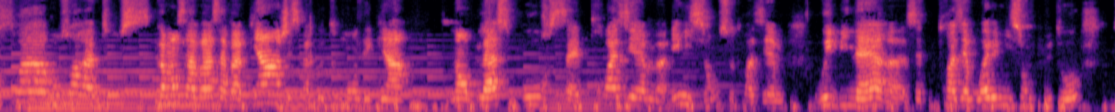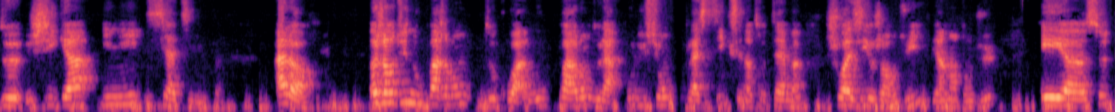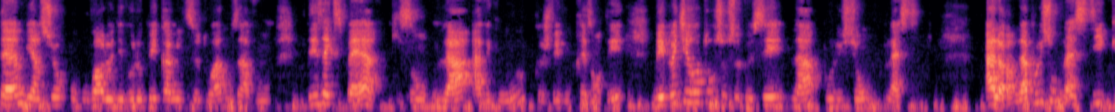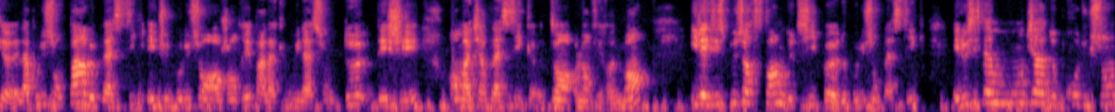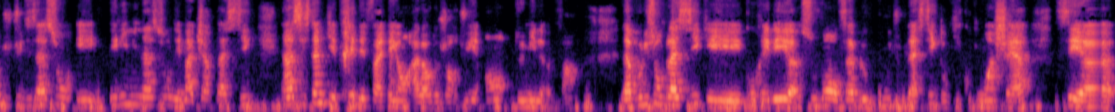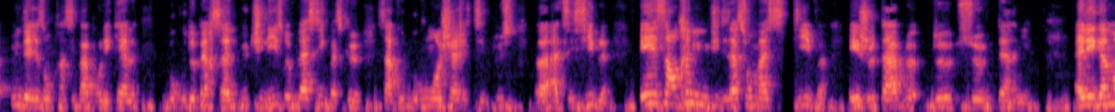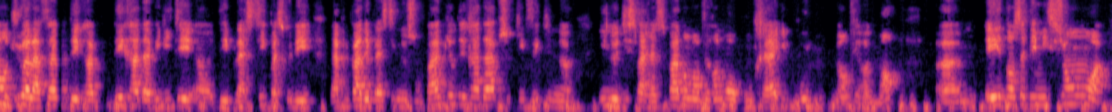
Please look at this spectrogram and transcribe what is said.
Bonsoir, bonsoir à tous. Comment ça va? Ça va bien? J'espère que tout le monde est bien en place pour cette troisième émission, ce troisième webinaire, cette troisième web émission plutôt de Giga Initiative. Alors, aujourd'hui, nous parlons de quoi? Nous parlons de la pollution plastique. C'est notre thème choisi aujourd'hui, bien entendu. Et euh, ce thème, bien sûr, pour pouvoir le développer comme il se doit, nous avons des experts qui sont là avec nous, que je vais vous présenter. Mais petit retour sur ce que c'est la pollution plastique. Alors, la pollution plastique, la pollution par le plastique est une pollution engendrée par l'accumulation de déchets en matière plastique dans l'environnement. Il existe plusieurs formes de type de pollution plastique et le système mondial de production, d'utilisation et d'élimination des matières plastiques est un système qui est très défaillant à l'heure d'aujourd'hui en 2020. La pollution plastique est corrélée euh, souvent au faible coût du plastique, donc il coûte moins cher. C'est euh, une des raisons principales pour lesquelles beaucoup de personnes utilisent le plastique parce que ça coûte beaucoup moins cher et c'est plus euh, accessible. Et ça entraîne une utilisation massive et jetable de ce dernier. Elle est également due à la faible dégradabilité euh, des plastiques parce que la plupart des plastiques ne sont pas biodégradables, ce qui fait qu'ils ne, disparaissent pas dans l'environnement. Au contraire, ils polluent l'environnement. Euh, et dans cette émission,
